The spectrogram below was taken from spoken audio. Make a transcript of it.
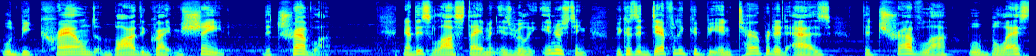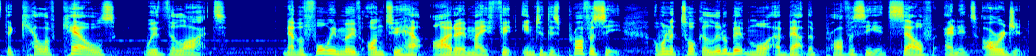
would be crowned by the Great Machine, the Traveller. Now this last statement is really interesting because it definitely could be interpreted as the Traveller will bless the Kell of Kells with the light. Now, before we move on to how Eido may fit into this prophecy, I want to talk a little bit more about the prophecy itself and its origin.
